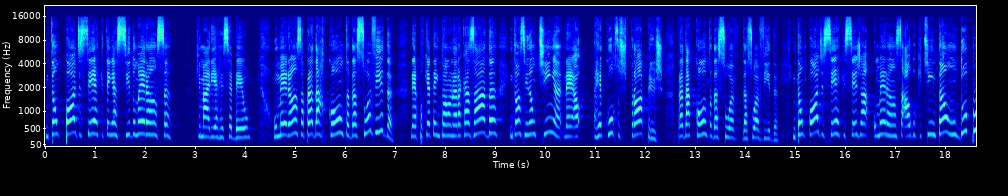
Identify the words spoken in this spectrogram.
Então pode ser que tenha sido uma herança que Maria recebeu, uma herança para dar conta da sua vida, né? Porque até então ela não era casada, então assim não tinha, né, recursos próprios para dar conta da sua, da sua vida. Então pode ser que seja uma herança, algo que tinha então um duplo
